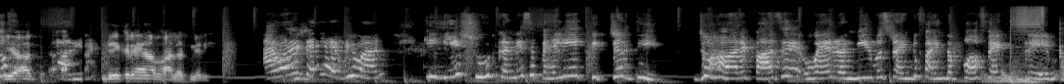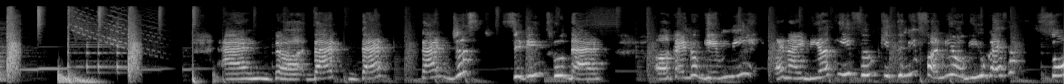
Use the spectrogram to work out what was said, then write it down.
तो देख रहे हैं आप हालत मेरी। आई वांट टेल एवरीवन कि ये शूट करने से पहले एक पिक्चर थी जो हमारे पास है where Ranveer was trying to find the perfect frame and that that that just sitting through that kind of give me an idea कि ये फ़िल्म कितनी फनी होगी। You guys are so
